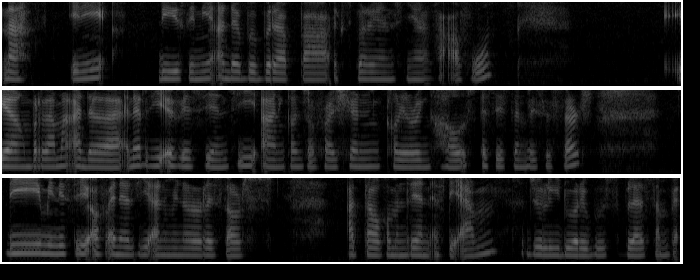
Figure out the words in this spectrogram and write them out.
Nah, ini di sini ada beberapa experience-nya Kak Afu. Yang pertama adalah Energy Efficiency and Conservation Clearinghouse Assistant Researcher di Ministry of Energy and Mineral Resources atau Kementerian SDM Juli 2011 sampai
